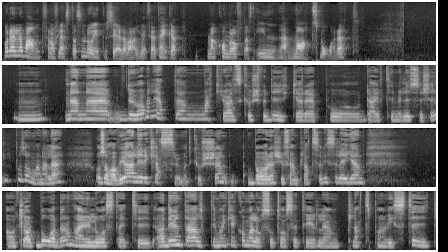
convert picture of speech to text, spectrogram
och relevant för de flesta som då är intresserade av alger. För jag tänker att man kommer oftast in i det här matspåret. Mm. Men eh, du har väl gett en makroalgskurs för dykare på Dive Team i Lysekil på sommaren eller? Och så har vi ju alger i klassrummet-kursen. Bara 25 platser visserligen. Ja, klart, båda de här är ju låsta i tid. Ja, det är ju inte alltid man kan komma loss och ta sig till en plats på en viss tid.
